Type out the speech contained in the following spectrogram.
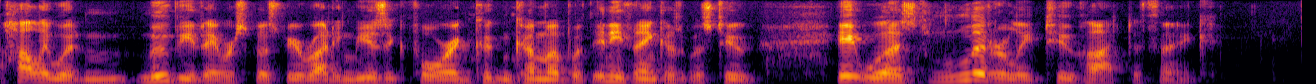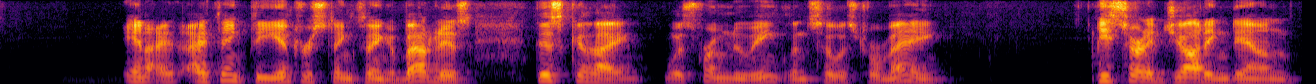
Hollywood movie they were supposed to be writing music for, and couldn't come up with anything because it was too, it was literally too hot to think. And I, I think the interesting thing about it is this guy was from New England, so was Torme. He started jotting down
